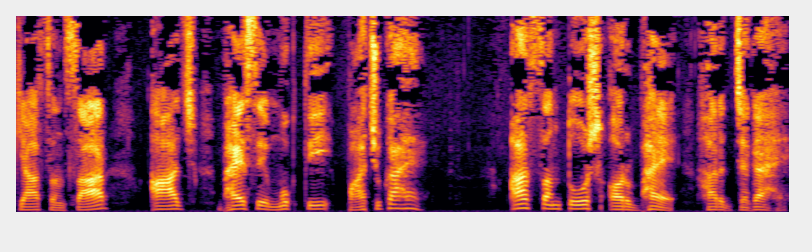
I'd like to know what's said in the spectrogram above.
क्या संसार आज भय से मुक्ति पा चुका है? असंतोष और भय हर जगह है।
